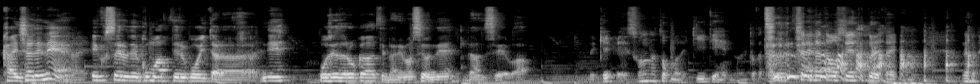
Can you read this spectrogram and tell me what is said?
会社ではいね、エクセルで困ってる子いたら、ね、教えたろかってなりますよね、男性は。でけえ、そんなとこまで聞いてへんのにとか、使い方教えてくれたり、なんか、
